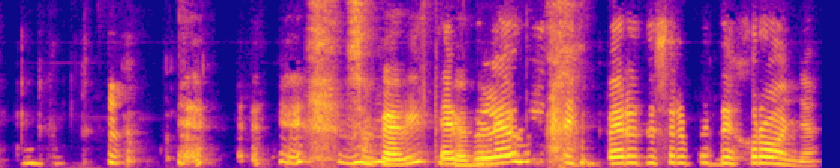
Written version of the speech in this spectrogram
Σοκαρίστηκα. ναι. Επιπλέον είσαι εκεί πέρα 4-5 χρόνια.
